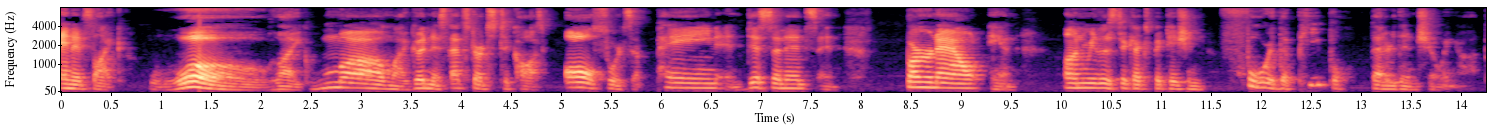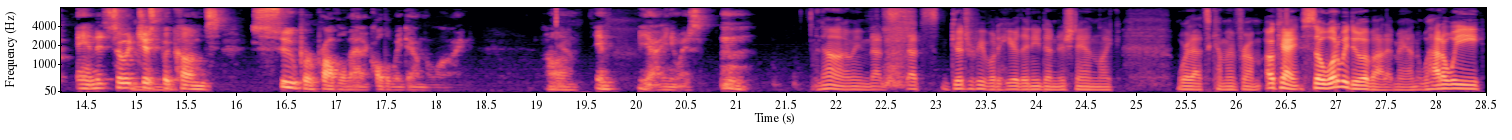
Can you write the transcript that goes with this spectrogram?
and it's like whoa like oh my goodness that starts to cause all sorts of pain and dissonance and burnout and unrealistic expectation for the people that are then showing up and it, so it just mm-hmm. becomes super problematic all the way down the line um, yeah. And yeah, anyways. no, I mean that's that's good for people to hear. They need to understand like where that's coming from. Okay, so what do we do about it, man? How do we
